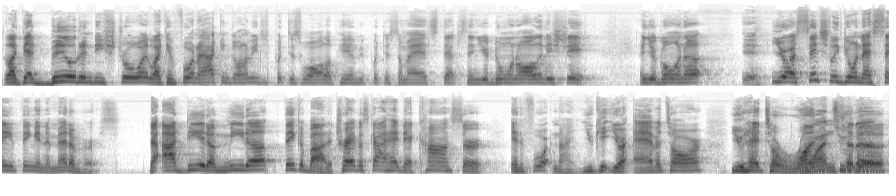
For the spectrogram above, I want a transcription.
like that, build and destroy. Like in Fortnite, I can go. Let me just put this wall up here. Let me put this some add steps, and you're doing all of this shit, and you're going up. Yeah. You're essentially doing that same thing in the metaverse. The idea to meet up. Think about it. Travis Scott had that concert in Fortnite. You get your avatar. You had to run, Run to, to the the-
